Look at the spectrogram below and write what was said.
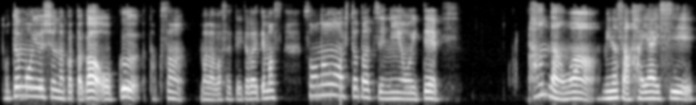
とても優秀な方が多く、たくさん学ばせていただいてます。その人たちにおいて、判断は皆さん早いし、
